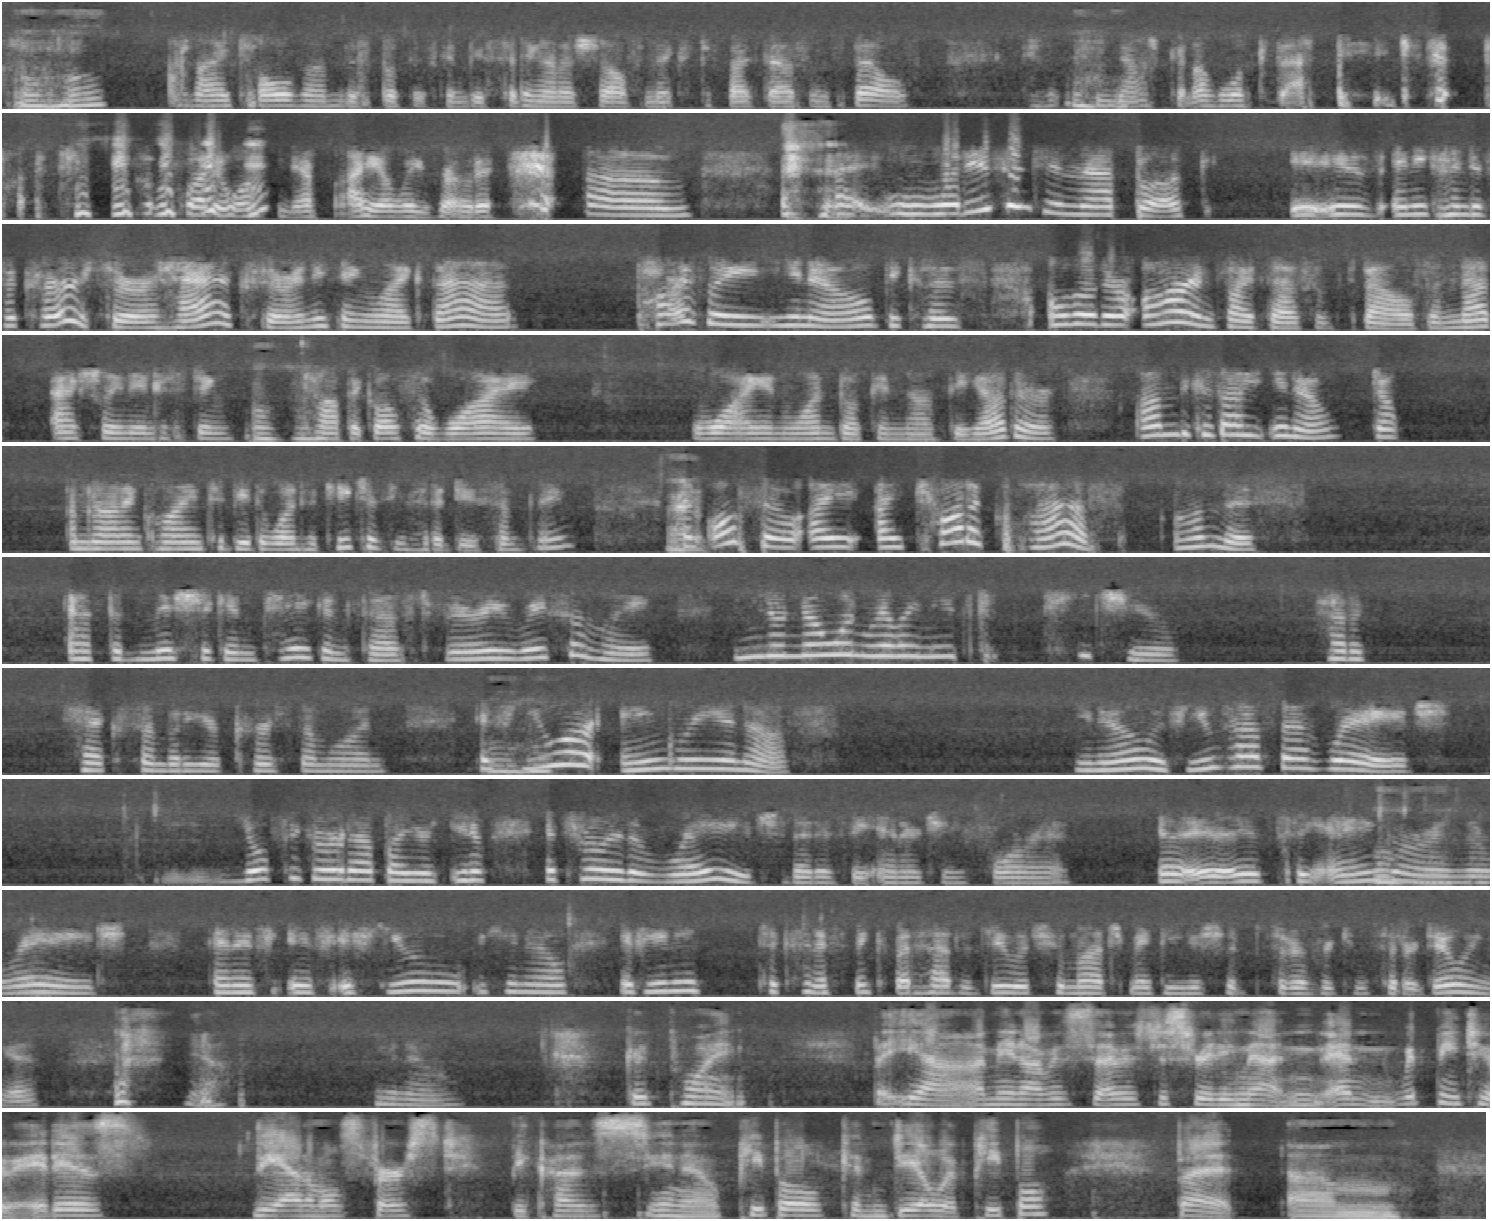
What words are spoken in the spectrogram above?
Mm-hmm. And I told them this book is going to be sitting on a shelf next to 5,000 Spells, and it's Mm-hmm. not going to look that big. but what do I know? I only wrote it. Um, uh, what isn't in that book is any kind of a curse or a hex or anything like that. Partly, you know, because although there are in 5,000 spells, and that's actually an interesting Mhm. topic also, why why in one book and not the other? Um, because I, you know, don't I'm not inclined to be the one who teaches you how to do something. Right. And also, I, I taught a class on this at the Michigan Pagan Fest very recently. You know, no one really needs to teach you how to hex somebody or curse someone. If Mhm. you are angry enough, you know, if you have that rage, you'll figure it out by your, you know, it's really the rage that is the energy for it. It's the anger Mhm. and the rage. And if, if, if you, you know, if you need to kind of think about how to do it too much, maybe you should sort of reconsider doing it, Yeah, you know. good point. But yeah, I mean, I was I was just reading that, and and with me too. It is the animals first because you know people can deal with people, but um,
